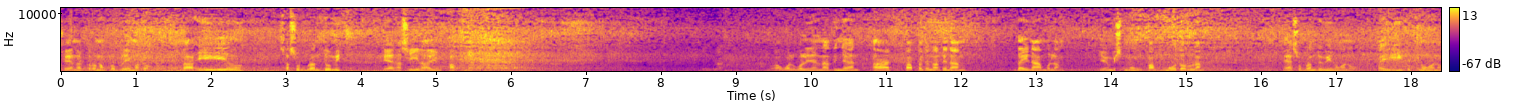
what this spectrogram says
Kaya nagkaroon ng problema to. Dahil sa sobrang dumi. Kaya nasira yung pump niya. Wawalwalin na natin yan. At papalitan natin ng dynamo lang. Yung mismong pump motor lang. Kaya sobrang dumi nung ano. Nahihigop nung ano.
